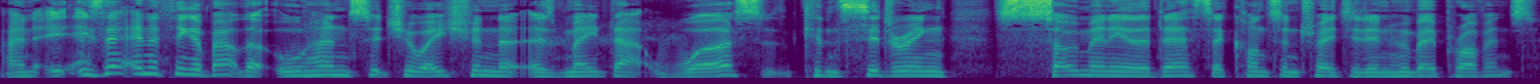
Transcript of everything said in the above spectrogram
And i is there anything about the Wuhan situation that has made that worse, considering so many of the deaths are concentrated in Hubei province?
